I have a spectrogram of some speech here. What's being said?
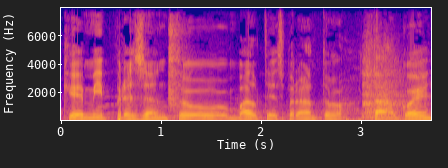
che mi presento Balte Esperanto tagoi.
